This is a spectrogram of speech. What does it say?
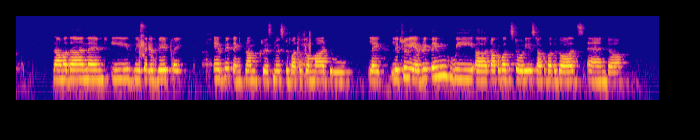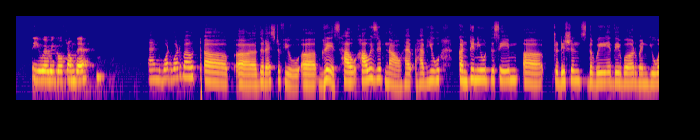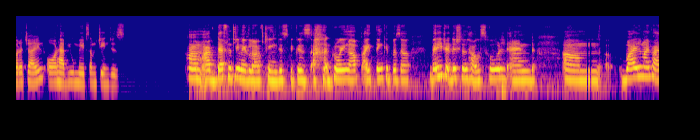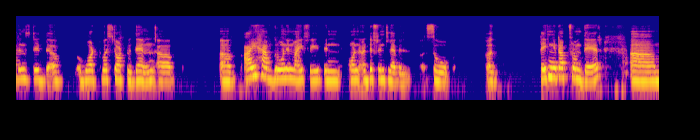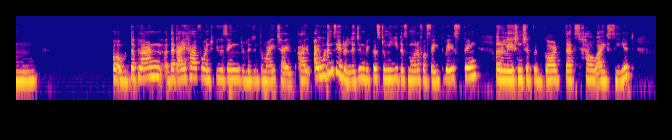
Ramadan and Eid. We celebrate like everything from Christmas to Bathukamma to like literally everything. We uh, talk about the stories, talk about the gods, and uh, see where we go from there. And what what about uh, uh, the rest of you, uh, Grace? How how is it now? Have have you continued the same uh, traditions the way they were when you were a child, or have you made some changes? Um, I've definitely made a lot of changes because growing up, I think it was a very traditional household, and um, while my parents did uh, what was taught to them, uh, I have grown in my faith in on a different level. So, uh, taking it up from there, um, oh, the plan that I have for introducing religion to my child, I, I wouldn't say religion because to me it is more of a faith based thing, a relationship with God. That's how I see it.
